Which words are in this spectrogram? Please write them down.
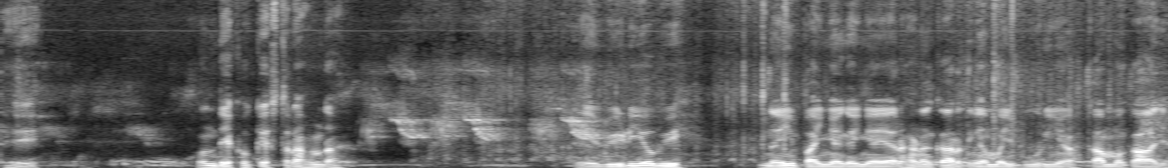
ਤੇ ਹੁਣ ਦੇਖੋ ਕਿਸ ਤਰ੍ਹਾਂ ਹੁੰਦਾ। ਤੇ ਵੀਡੀਓ ਵੀ ਨਹੀਂ ਪਾਈਆਂ ਗਈਆਂ ਯਾਰ, ਹਨਾ? ਘਰ ਦੀਆਂ ਮਜਬੂਰੀਆਂ ਕੰਮ ਕਾਜ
